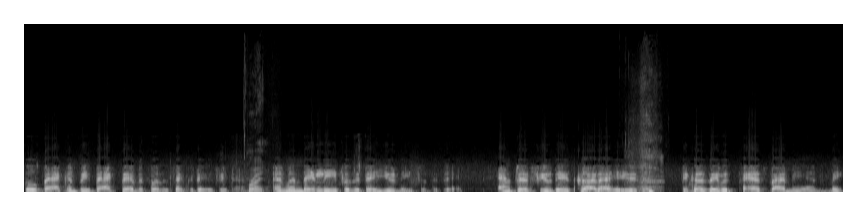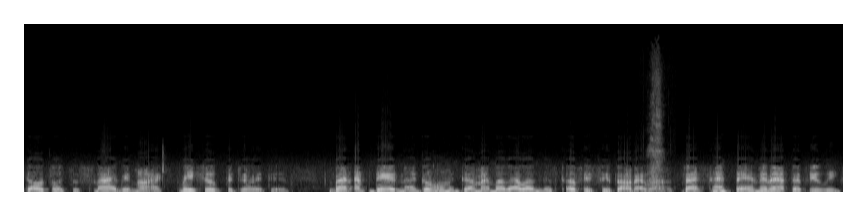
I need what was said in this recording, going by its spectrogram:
Go back and be back there before the secretaries return. Right. And when they leave for the day, you leave for the day. After a few days, God, I hated it. because they would pass by me and make all sorts of snide remarks, racial pejoratives. But I dared not go home and tell my mother I wasn't as tough as she thought I was. So I sat there, and then after a few weeks,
